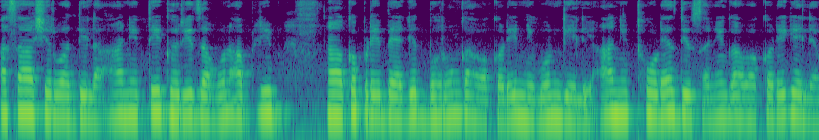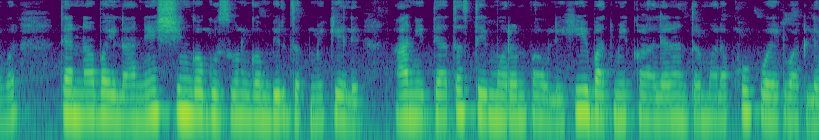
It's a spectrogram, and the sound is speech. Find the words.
असा आशीर्वाद दिला आणि ते घरी जाऊन आपली कपडे बॅगेत भरून गावाकडे निघून गेले आणि थोड्याच दिवसांनी गावाकडे गेल्यावर त्यांना बैलाने शिंग घुसून गंभीर जखमी केले आणि त्यातच ते मरण पावले. ही बातमी कळाल्यानंतर मला खूप वाईट वाटले.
